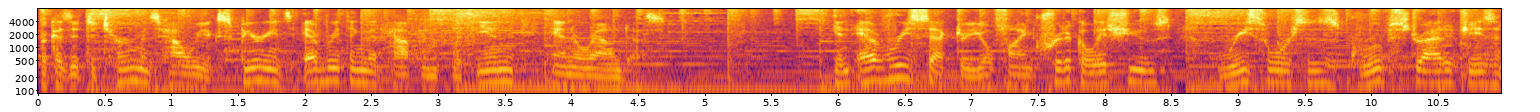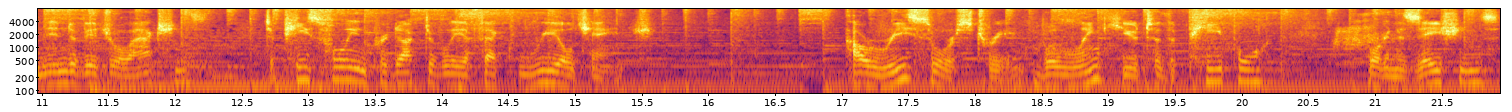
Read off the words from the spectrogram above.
because it determines how we experience everything that happens within and around us. In every sector, you'll find critical issues, resources, group strategies, and individual actions to peacefully and productively affect real change. Our resource tree will link you to the people, organizations,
